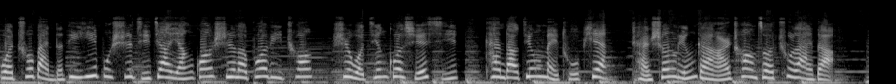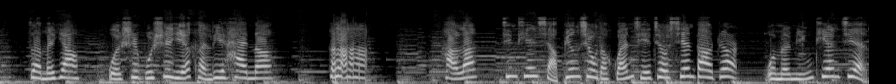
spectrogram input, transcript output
我出版的第一部诗集叫《阳光湿了玻璃窗》，是我经过学习，看到精美图片，产生灵感而创作出来的。怎么样？我是不是也很厉害呢？哈哈！好了，今天小冰秀的环节就先到这儿，我们明天见，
